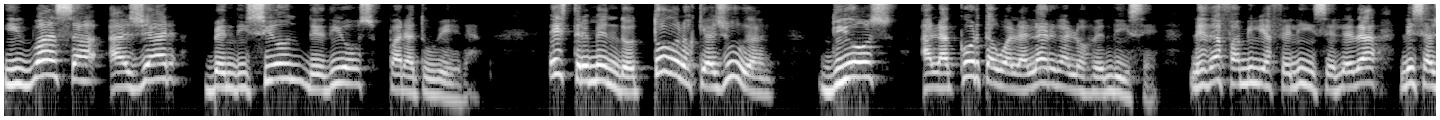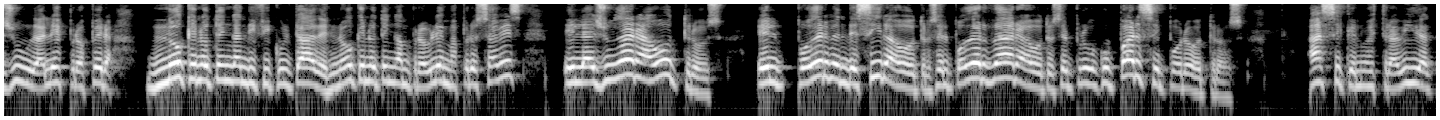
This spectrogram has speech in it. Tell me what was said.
y vas a hallar bendición de Dios para tu vida. Es tremendo, todos los que ayudan, Dios a la corta o a la larga los bendice les da familias felices, les, da, les ayuda, les prospera. No que no tengan dificultades, no que no tengan problemas, pero sabes, el ayudar a otros, el poder bendecir a otros, el poder dar a otros, el preocuparse por otros, hace que nuestra vida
